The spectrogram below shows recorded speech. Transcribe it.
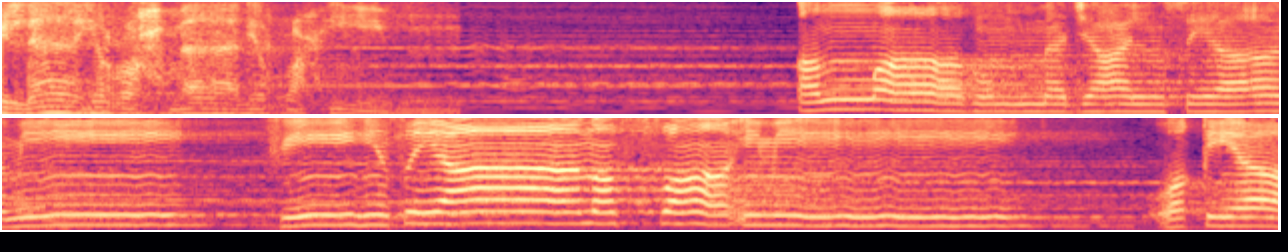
الله الرحمن الرحيم. اللهم اجعل صيامي فيه صيام الصائمين وقيامي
